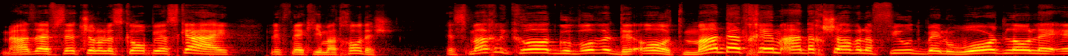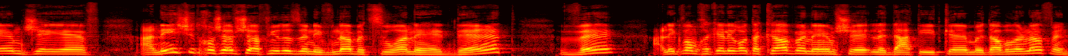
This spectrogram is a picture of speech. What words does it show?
מאז ההפסד שלו לסקורפיו סקאי לפני כמעט חודש. אשמח לקרוא תגובות ודעות, מה דעתכם עד עכשיו על הפיוד בין וורדלו ל-MJF? אני אישית חושב שה feud הזה נבנה בצורה נהדרת, ואני כבר מחכה לראות את הקרב ביניהם שלדעתי יתקיים ב Double or Nothing.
